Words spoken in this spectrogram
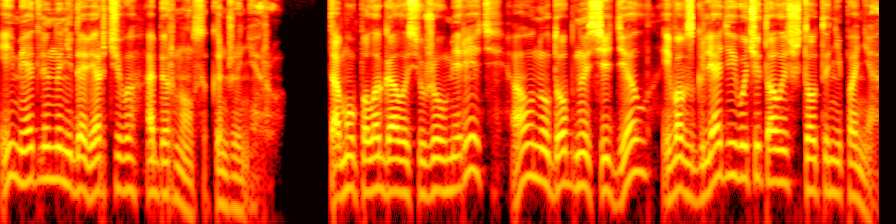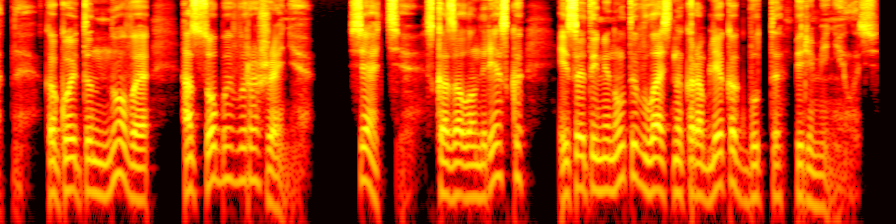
и медленно, недоверчиво обернулся к инженеру. Тому полагалось уже умереть, а он удобно сидел, и во взгляде его читалось что-то непонятное, какое-то новое, особое выражение. «Сядьте», — сказал он резко, и с этой минуты власть на корабле как будто переменилась.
